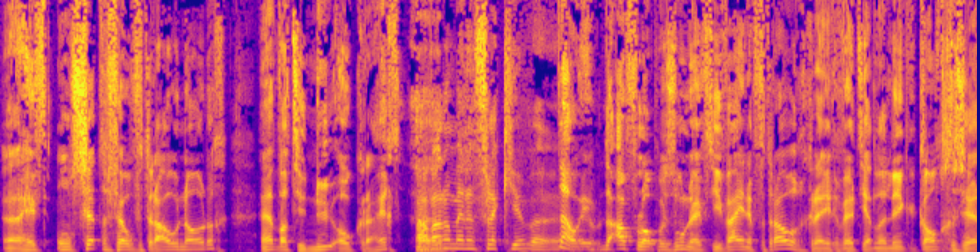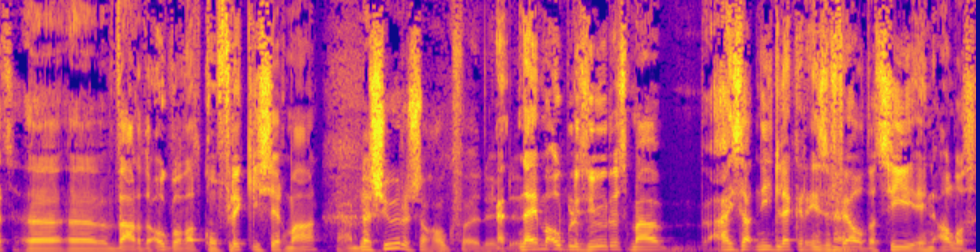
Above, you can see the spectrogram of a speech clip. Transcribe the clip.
Eh, heeft ontzettend veel vertrouwen nodig, hè, wat hij nu ook krijgt. Maar Eh, waarom met een vlekje? Nou, de afgelopen seizoen heeft hij weinig vertrouwen gekregen. Werd hij aan de linkerkant gezet. Waren er ook wel wat conflictjes, zeg maar. ja, blessures toch ook? de- de- Nee, maar ook blessures. Maar hij zat niet lekker in zijn vel. Dat zie je in alles.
